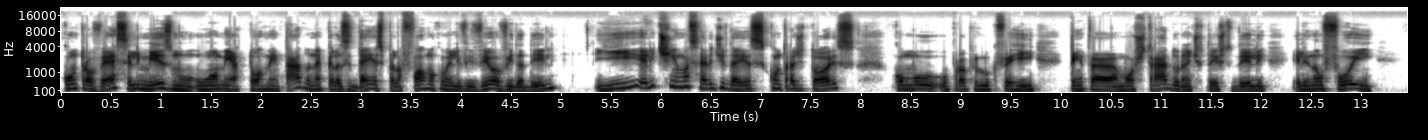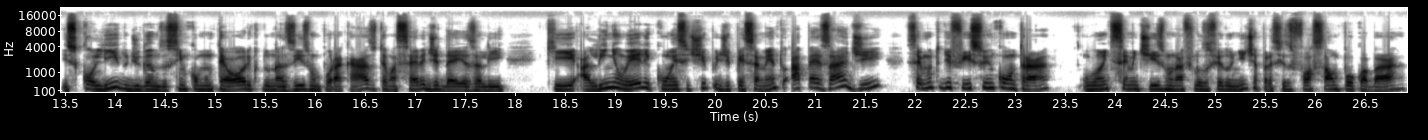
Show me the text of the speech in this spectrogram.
controversa, ele mesmo um homem atormentado né, pelas ideias, pela forma como ele viveu a vida dele, e ele tinha uma série de ideias contraditórias, como o próprio Luc Ferry tenta mostrar durante o texto dele, ele não foi escolhido, digamos assim, como um teórico do nazismo por acaso, tem uma série de ideias ali que alinham ele com esse tipo de pensamento, apesar de ser muito difícil encontrar o antissemitismo na filosofia do Nietzsche, é preciso forçar um pouco a barra,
